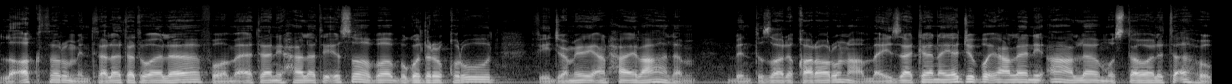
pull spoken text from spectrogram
لأكثر من ثلاثة آلاف ومائتان حالة إصابة بجدر القرود في جميع أنحاء العالم بانتظار قرار عما إذا كان يجب إعلان أعلى مستوى للتأهب.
